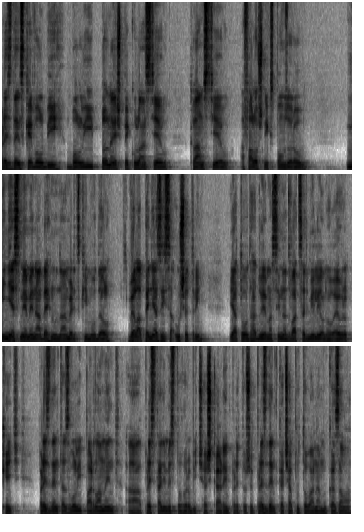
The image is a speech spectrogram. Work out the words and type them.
prezidentské voľby boli plné špekulánstiev, klamstiev a falošných sponzorov. My nesmieme nabehnúť na americký model. Veľa peňazí sa ušetrí. Ja to odhadujem asi na 20 miliónov eur, keď prezidenta zvolí parlament a prestaneme z toho robiť čaškáreň, pretože prezidentka Čaputová nám ukázala,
